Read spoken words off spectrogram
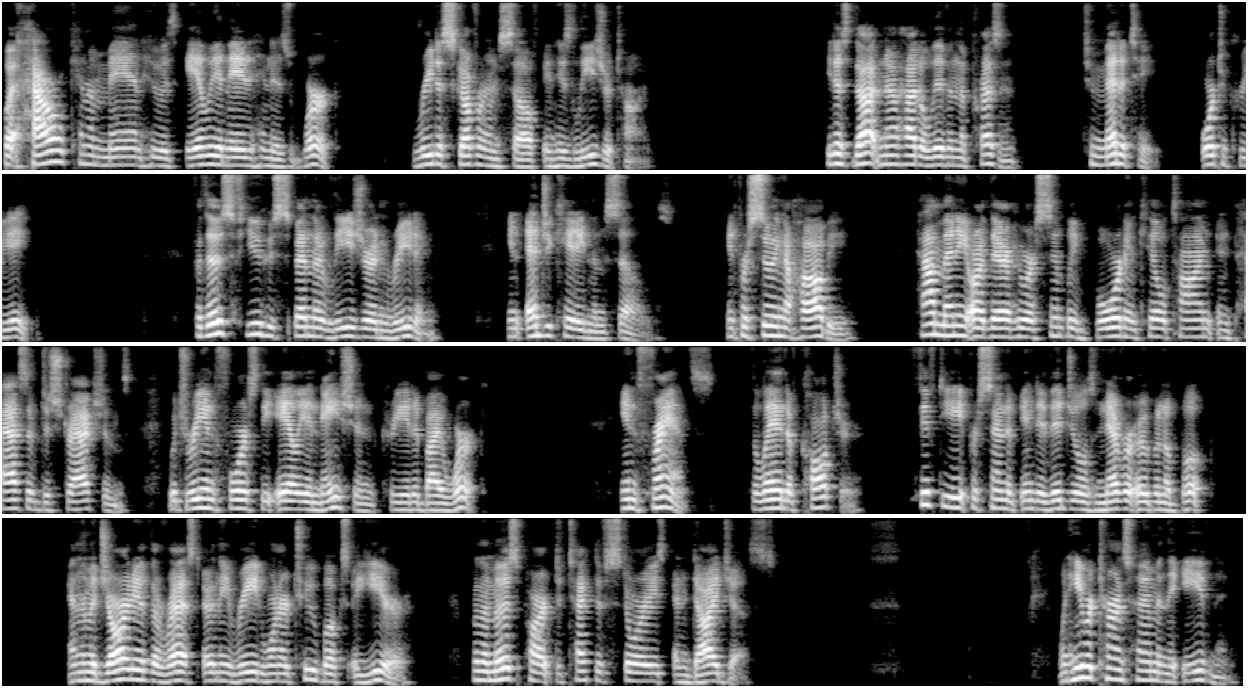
But how can a man who is alienated in his work rediscover himself in his leisure time? He does not know how to live in the present, to meditate, or to create. For those few who spend their leisure in reading, in educating themselves, in pursuing a hobby, how many are there who are simply bored and kill time in passive distractions which reinforce the alienation created by work? In France, the land of culture, 58% of individuals never open a book and the majority of the rest only read one or two books a year, for the most part detective stories and digests. When he returns home in the evening,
